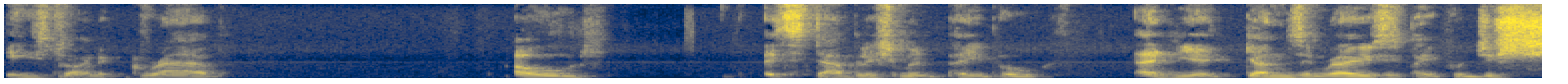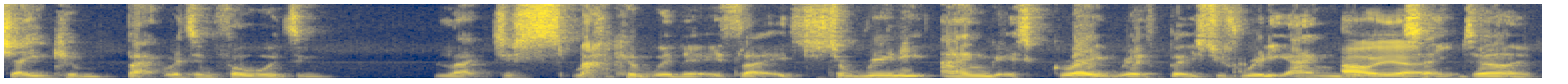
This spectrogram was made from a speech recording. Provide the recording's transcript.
he's trying to grab old establishment people and your Guns N' Roses people and just shake them backwards and forwards and like just smack them with it. It's like it's just a really angry. It's great riff, but it's just really angry Oh, at the same time.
